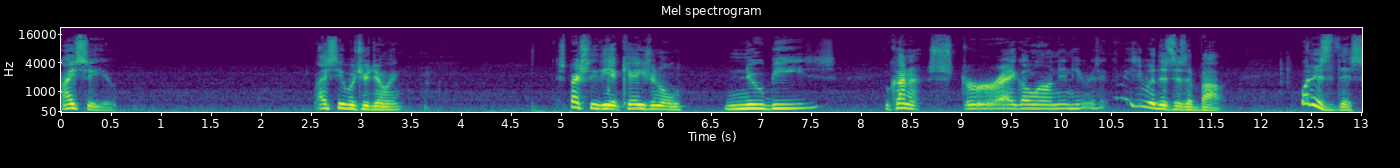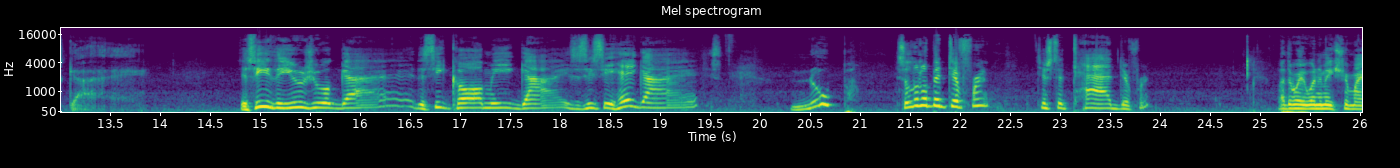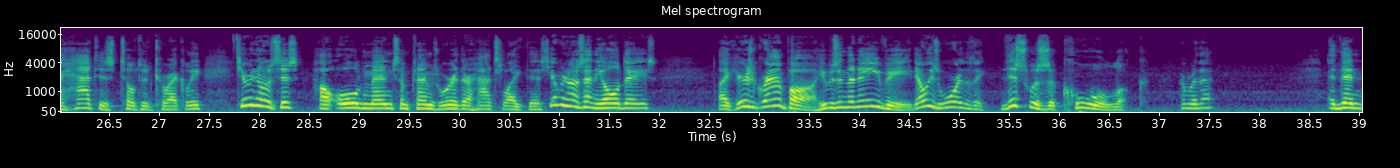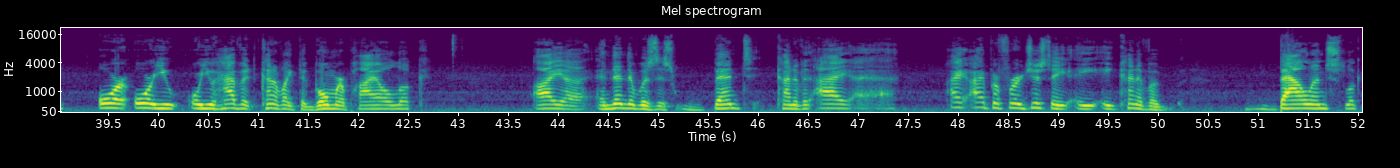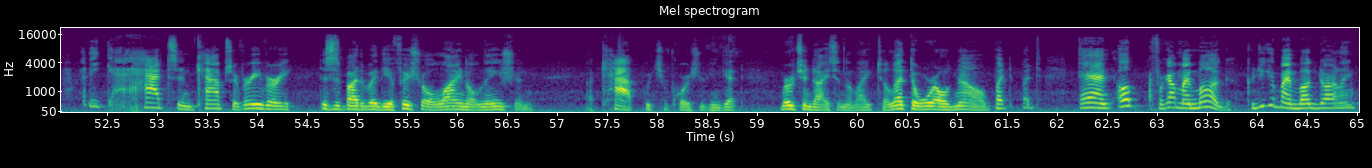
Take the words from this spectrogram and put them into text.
I see you. I see what you're doing. Especially the occasional newbies who kind of straggle on in here and say, let me see what this is about. What is this guy? Is he the usual guy? Does he call me guys? Does he say, hey guys? Nope. It's a little bit different, just a tad different. By the way, I want to make sure my hat is tilted correctly. Do you ever notice this? How old men sometimes wear their hats like this? You ever notice that in the old days? Like, here's Grandpa. He was in the Navy. They always wore the thing. This was a cool look. Remember that? And then, or or you or you have it kind of like the Gomer Pyle look. I uh, and then there was this bent kind of. I uh, I I prefer just a, a, a kind of a balanced look. I think hats and caps are very very this is, by the way, the official Lionel Nation a cap, which of course you can get merchandise and the like to let the world know. But but and oh, I forgot my mug. Could you get my mug, darling?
